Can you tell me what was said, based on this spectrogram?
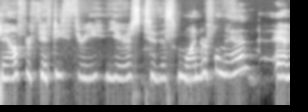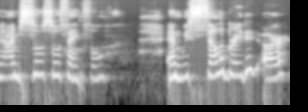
now for 53 years to this wonderful man, and I'm so, so thankful. And we celebrated our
